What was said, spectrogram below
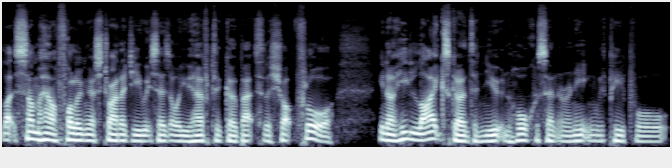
like somehow following a strategy which says, "Oh, you have to go back to the shop floor." You know, he likes going to Newton Hawker Center and eating with people.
